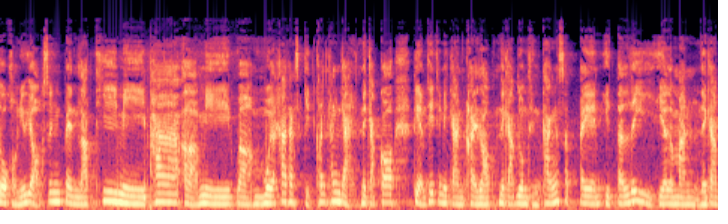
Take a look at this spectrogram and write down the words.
ตัวของนิวยอร์กซึ่งเป็นรัฐที่มีผ้าเออมีมูลค่าทางเศรษฐกิจค่อนข้างใหญ่นะครับก็เตรียมที่จะมีการคลายล็อกนะครับรวมถึงทั้งสเปนอิตาลีเยอรมันนะครับ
